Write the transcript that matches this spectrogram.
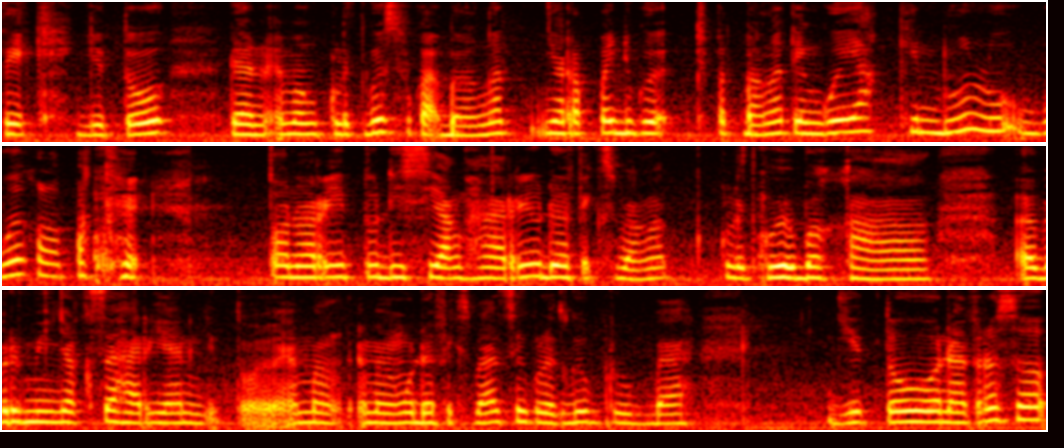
thick gitu dan emang kulit gue suka banget nyerapnya juga cepet banget. Yang gue yakin dulu gue kalau pakai toner itu di siang hari udah fix banget kulit gue bakal uh, berminyak seharian gitu. Emang emang udah fix banget sih kulit gue berubah gitu. Nah terus uh,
